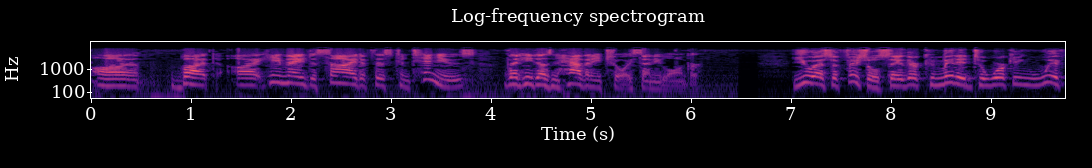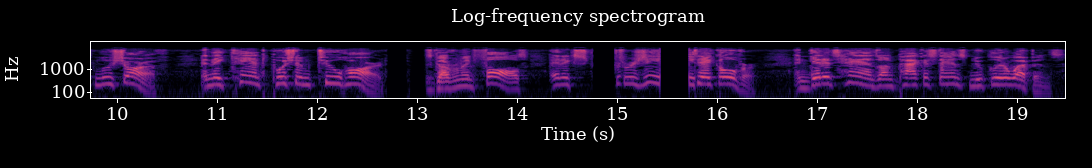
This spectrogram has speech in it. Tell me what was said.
Uh, but uh, he may decide if this continues that he doesn't have any choice any longer. U.S. officials say they're committed to working with Musharraf, and they can't push him too hard. His government falls, an extremist regime take over and get its hands on Pakistan's nuclear weapons.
